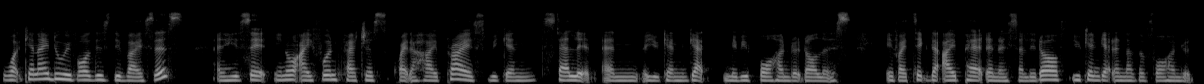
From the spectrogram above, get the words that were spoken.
What can I do with all these devices? And he said, You know, iPhone fetches quite a high price. We can sell it and you can get maybe $400. If I take the iPad and I sell it off, you can get another $400.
